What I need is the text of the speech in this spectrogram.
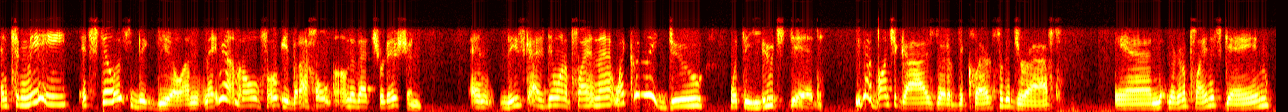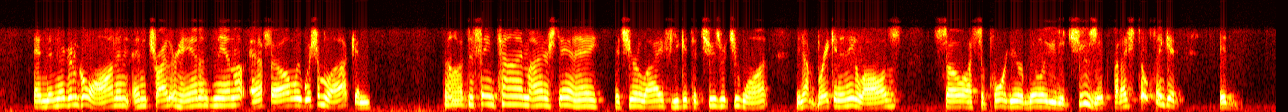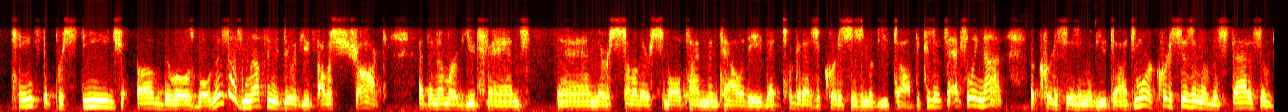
And to me, it still is a big deal. And maybe I'm an old fogey, but I hold on to that tradition. And these guys didn't want to play in that. Why couldn't they do what the Utes did? You got a bunch of guys that have declared for the draft, and they're going to play in this game, and then they're going to go on and, and try their hand in the NFL. And we wish them luck. And well, at the same time, I understand. Hey, it's your life. You get to choose what you want. You're not breaking any laws, so I support your ability to choose it. But I still think it it taints the prestige of the Rose Bowl. This has nothing to do with Ute. I was shocked at the number of Ute fans and there's some of their small time mentality that took it as a criticism of Utah because it's absolutely not a criticism of Utah. It's more a criticism of the status of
